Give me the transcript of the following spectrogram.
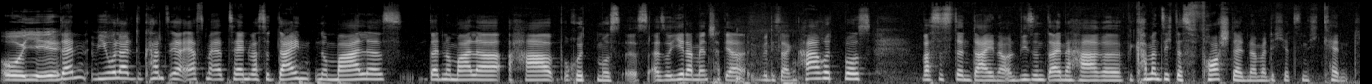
Oh. oh je. Denn, Viola, du kannst ja erstmal erzählen, was so dein normales dein normaler Haarrhythmus ist. Also jeder Mensch hat ja, würde ich sagen, Haarrhythmus. Was ist denn deiner und wie sind deine Haare? Wie kann man sich das vorstellen, wenn man dich jetzt nicht kennt?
